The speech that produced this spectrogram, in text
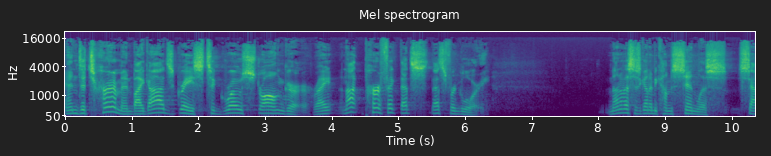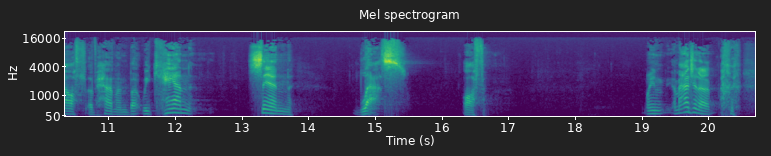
and determine by God's grace to grow stronger, right? Not perfect, that's, that's for glory None of us is going to become sinless south of heaven, but we can sin less often. I mean, imagine a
